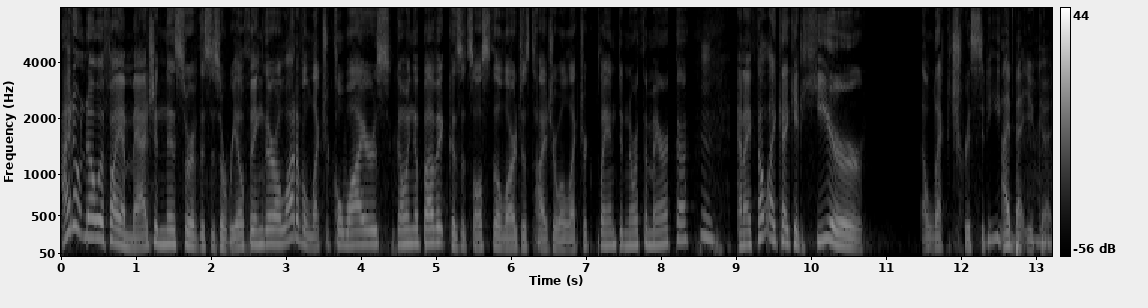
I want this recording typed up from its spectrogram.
I don't know if I imagine this or if this is a real thing. There are a lot of electrical wires going above it because it's also the largest hydroelectric plant in North America. And I felt like I could hear electricity. I bet you could.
